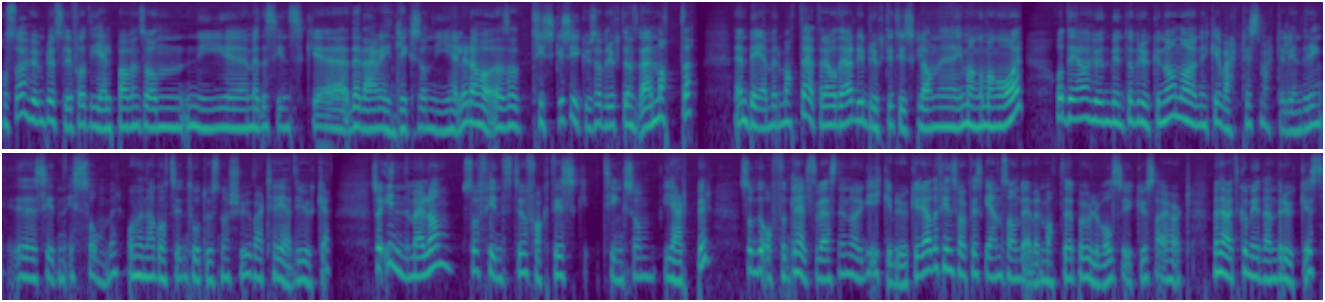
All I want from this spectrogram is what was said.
Og så har hun plutselig fått hjelp av en sånn ny eh, medisinsk Den Det er egentlig ikke så ny heller. Det, altså, tyske sykehus har brukt en, det er en matte en BMR-matte heter det, og det har de brukt i Tyskland i mange mange år. Og det har hun begynt å bruke nå. Nå har hun ikke vært til smertelindring eh, siden i sommer, og hun har gått siden 2007 hver tredje uke. Så innimellom så fins det jo faktisk ting som hjelper, som det offentlige helsevesenet i Norge ikke bruker. Ja, det fins faktisk en sånn BMR-matte på Ullevål sykehus, har jeg hørt, men jeg vet ikke hvor mye den brukes.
